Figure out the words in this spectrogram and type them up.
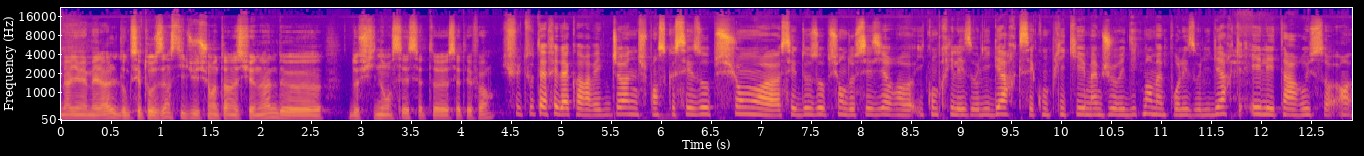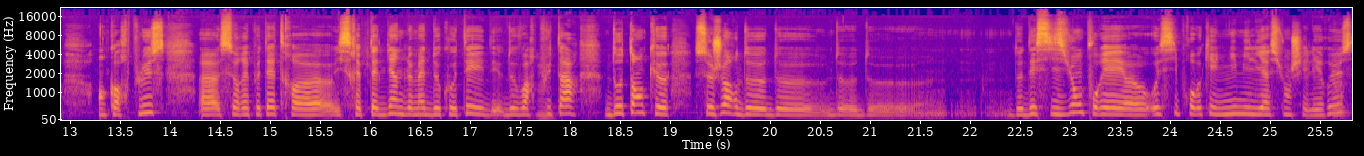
Mariam Melal, donc c'est aux institutions internationales de, de financer cette- cet effort? Je suis tout à fait d'accord avec John. Je pense que ces options, euh, ces deux options de saisir, euh, y compris les oligarques, c'est compliqué, même juridiquement, même pour les oligarques, et l'État russe euh, encore plus. Serait peut-être, il serait peut-être bien de le mettre de côté et de, de voir plus tard. D'autant que ce genre de, de- de- décision pourrait euh, aussi provoquer une humiliation chez les Russes,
